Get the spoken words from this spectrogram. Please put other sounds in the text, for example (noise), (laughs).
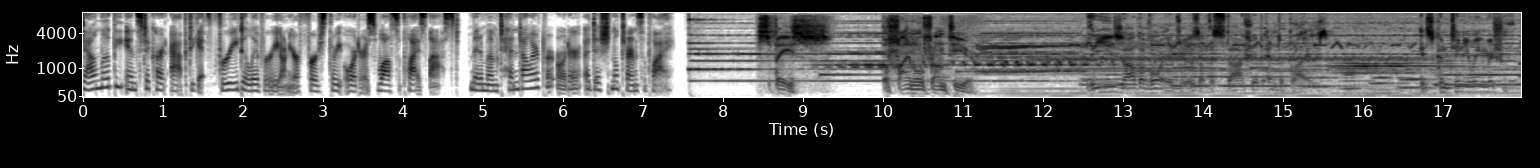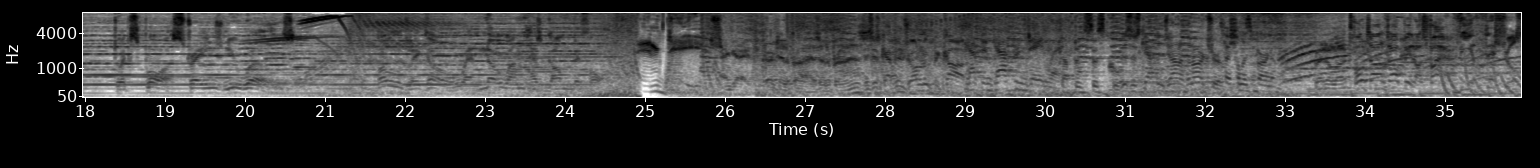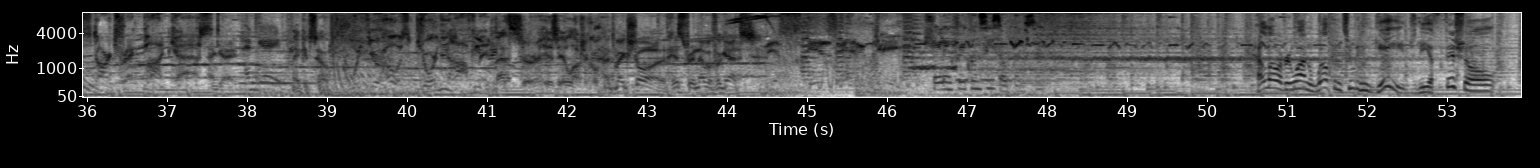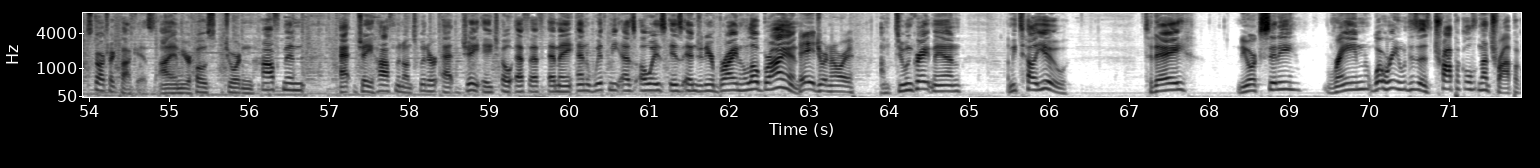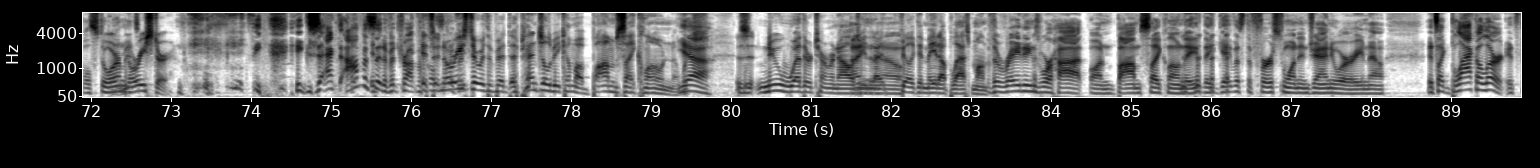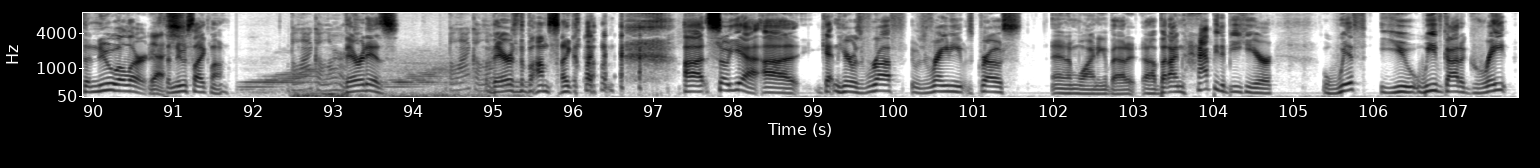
Download the Instacart app to get free delivery on your first three orders while supplies last. Minimum $10 per order, additional term supply. Space, the final frontier. These are the voyages of the Starship Enterprise. Its continuing mission to explore strange new worlds. Boldly go where no one has gone before. Engage. Engage. Search Enterprise. Enterprise. This is Captain Jean-Luc Picard. Captain Kathryn Janeway. Captain Sisko. This is Captain Jonathan Archer. Specialist Burnham. Red alert. Photon torpedoes, fire! The official Star Trek podcast. Engage. Engage. Make it so. With your host, Jordan Hoffman. That, sir, is illogical. Let's make sure history never forgets. This is Engage. Hailing frequencies open, sir. Hello, everyone. Welcome to Engage, the official Star Trek podcast. I am your host, Jordan Hoffman, at J Hoffman on Twitter, at J H O F F M A. And with me, as always, is engineer Brian. Hello, Brian. Hey, Jordan, how are you? I'm doing great, man. Let me tell you, today, New York City, rain. What were you? This is tropical, not tropical storm. It's Nor'easter. (laughs) the exact opposite of a tropical storm. It's a storm. nor'easter with the potential to become a bomb cyclone. which Yeah. is new weather terminology I that. I feel like they made up last month. The ratings were hot on Bomb Cyclone. They they (laughs) gave us the first one in January, and now it's like Black Alert. It's the new alert. Yes. It's the new cyclone. Black alert. There it is. Black alert. There's the bomb cyclone. (laughs) uh, so yeah, uh, getting here was rough. It was rainy. It was gross, and I'm whining about it. Uh, but I'm happy to be here with you. We've got a great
